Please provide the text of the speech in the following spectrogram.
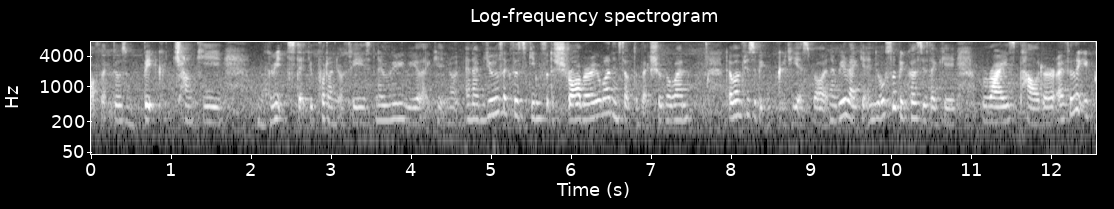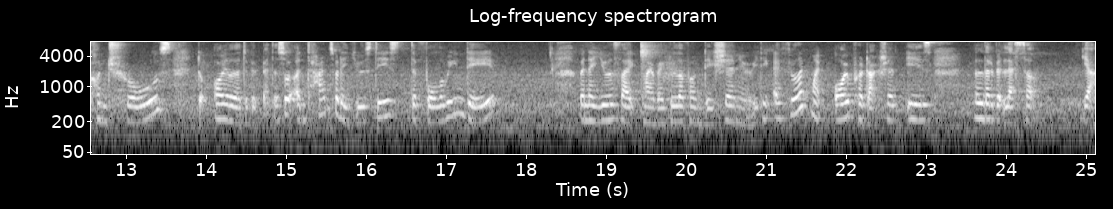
of like those big chunky grits that you put on your face. And I really really like it you know. And I've used like the skin for the strawberry one instead of the black sugar one that one feels a bit gritty as well and I really like it. And also because it's like a rice powder I feel like it controls the oil a little bit better. So on times when I use this the following day when I use like my regular foundation and everything I feel like my oil production is a little bit lesser. Yeah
